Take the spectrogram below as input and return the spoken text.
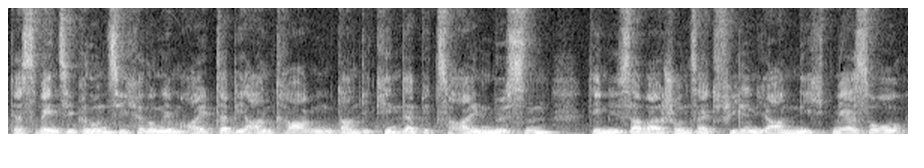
dass wenn sie Grundsicherung im Alter beantragen, dann die Kinder bezahlen müssen. Dem ist aber schon seit vielen Jahren nicht mehr so,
